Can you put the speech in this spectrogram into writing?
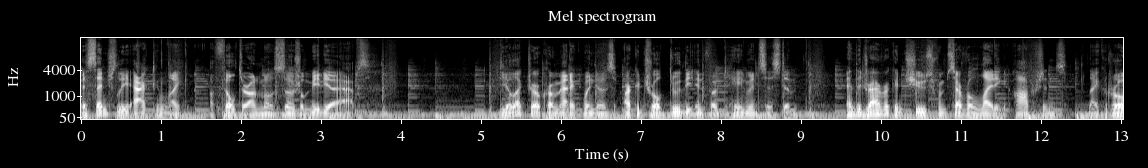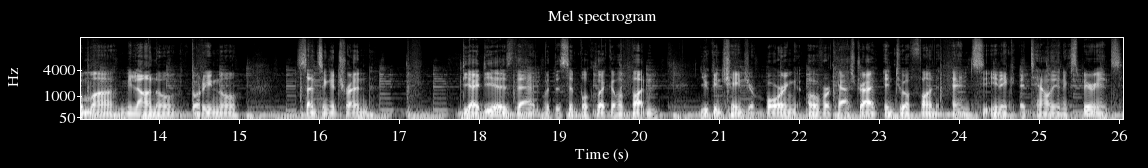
essentially acting like a filter on most social media apps. The electrochromatic windows are controlled through the infotainment system, and the driver can choose from several lighting options like Roma, Milano, Torino, sensing a trend. The idea is that with the simple click of a button, you can change your boring, overcast drive into a fun and scenic Italian experience,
